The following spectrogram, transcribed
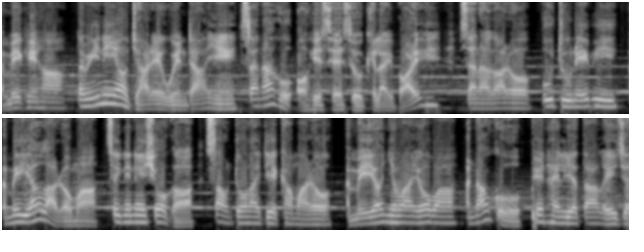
အမေခင်ဟာသမီးနှစ်ယောက်ကြားတဲ့ဝင်တားရင်ဆန္ဒကိုအော်ဟစ်ဆဲဆိုခစ်လိုက်ပါတယ်။ဆန္ဒကတော့ပူတူနေပြီးအမေရောက်လာတော့မှစိတ်နေနေလျှော့ကစောင့်တွန်းလိုက်တဲ့အခါမှာတော့အမေရောညီမရောပါအနောက်ကိုဖင်ထိုင်လျက်သားလဲကြ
